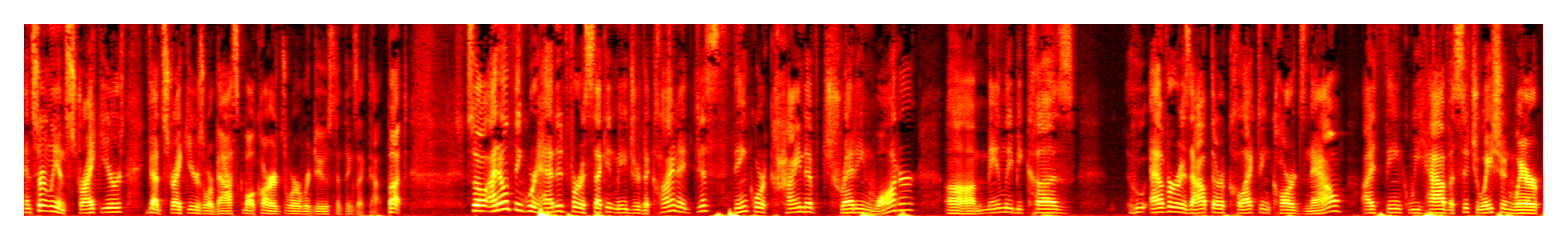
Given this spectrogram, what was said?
And certainly in strike years, you've had strike years where basketball cards were reduced and things like that. But so I don't think we're headed for a second major decline. I just think we're kind of treading water, um, mainly because whoever is out there collecting cards now I think we have a situation where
